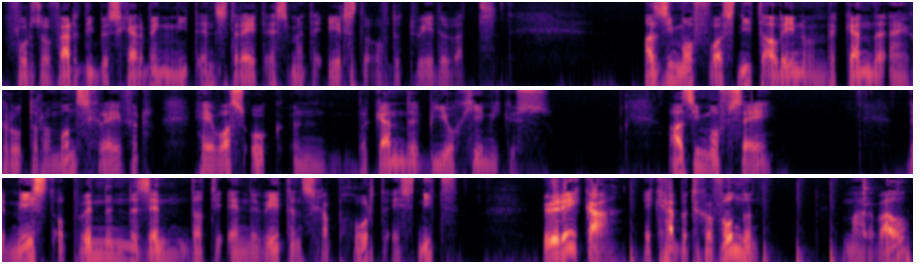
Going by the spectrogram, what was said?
voor zover die bescherming niet in strijd is met de eerste of de tweede wet. Asimov was niet alleen een bekende en grote romanschrijver, hij was ook een bekende biochemicus. Asimov zei: De meest opwindende zin dat je in de wetenschap hoort is niet: Eureka, ik heb het gevonden, maar wel:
